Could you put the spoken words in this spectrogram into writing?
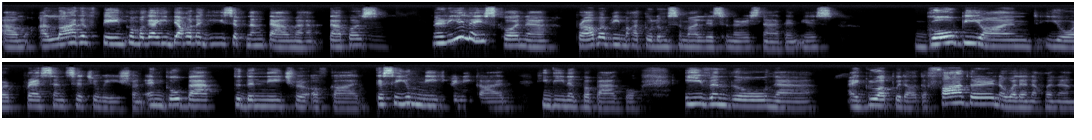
um, a lot of pain. Kumbaga, hindi ako nag-iisip ng tama. Tapos, mm. na-realize ko na probably makatulong sa mga listeners natin is go beyond your present situation and go back to the nature of God. Kasi yung mm. nature ni God, hindi nagbabago. Even though na I grew up without a father, nawalan ako ng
